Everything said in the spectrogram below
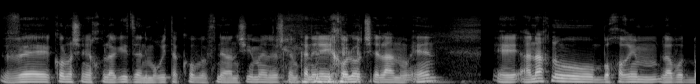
וכל מה שאני יכול להגיד זה אני מוריד את הכובע בפני האנשים האלה, יש להם כנראה יכולות שלנו אין. אנחנו בוחרים לעבוד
